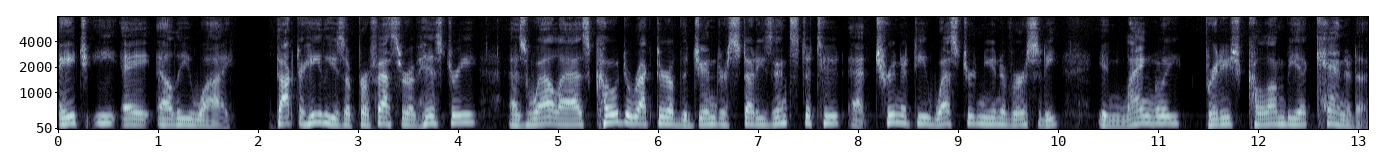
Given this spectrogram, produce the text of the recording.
H E A L E Y. Dr. Healey is a professor of history as well as co director of the Gender Studies Institute at Trinity Western University in Langley, British Columbia, Canada.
